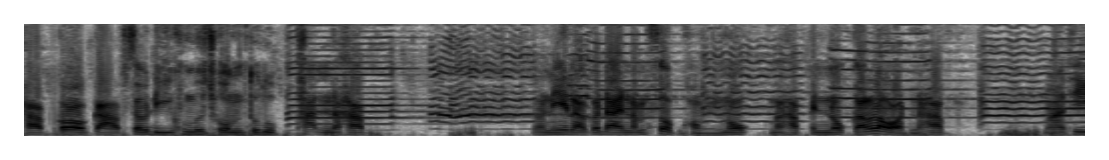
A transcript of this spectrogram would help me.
ครับก็กราบสวัสดีคุณผู้ชมทุกๆท่านนะครับ ตอนนี้เราก็ได้น้ำศพของนกนะครับ เป็นนกกระหลอดนะครับ มาที่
